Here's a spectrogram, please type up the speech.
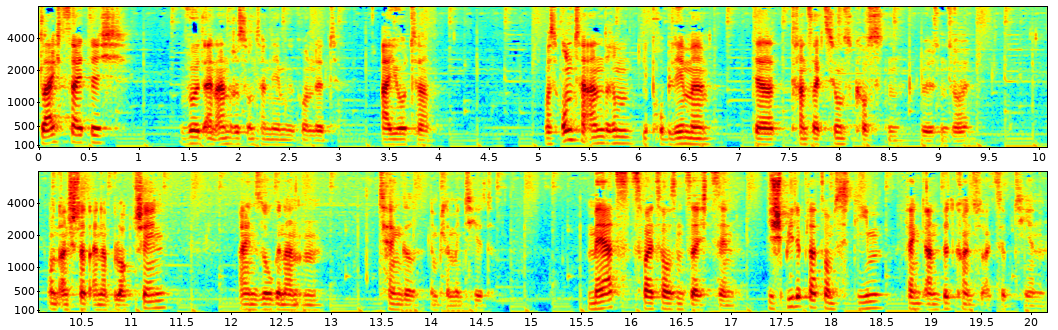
Gleichzeitig wird ein anderes Unternehmen gegründet, IOTA, was unter anderem die Probleme der Transaktionskosten lösen soll und anstatt einer Blockchain einen sogenannten Tangle implementiert. März 2016. Die Spieleplattform Steam fängt an, Bitcoin zu akzeptieren,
